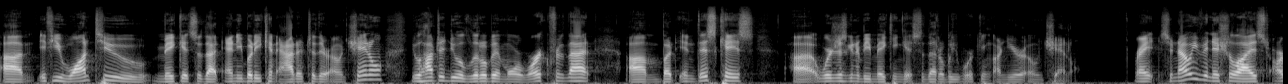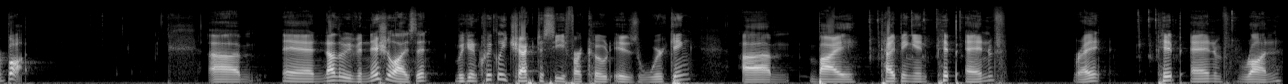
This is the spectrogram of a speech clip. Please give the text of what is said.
Um, if you want to make it so that anybody can add it to their own channel, you'll have to do a little bit more work for that. Um, but in this case, uh, we're just going to be making it so that it'll be working on your own channel, right? So now we've initialized our bot. Um, and now that we've initialized it, we can quickly check to see if our code is working um, by typing in pipenv, right? pipenv run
